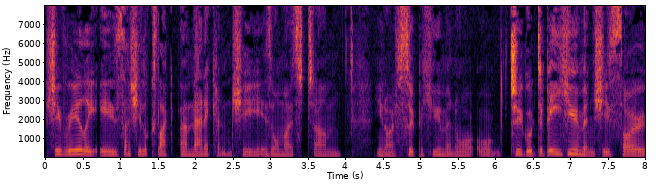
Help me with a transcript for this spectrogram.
she really is. Uh, she looks like a mannequin. She is almost. Um, you know, superhuman or, or too good to be human. She's so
